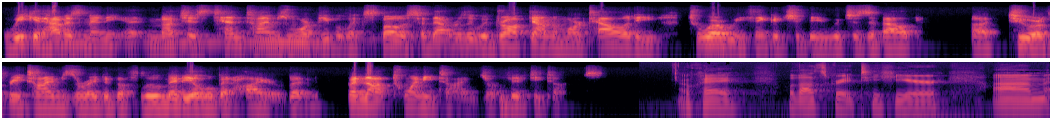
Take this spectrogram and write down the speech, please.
we could have as many, uh, much as 10 times more people exposed. So that really would drop down the mortality to where we think it should be, which is about uh, two or three times the rate of the flu, maybe a little bit higher, but but not 20 times or 50 times. Okay. Well, that's great to hear. Um,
